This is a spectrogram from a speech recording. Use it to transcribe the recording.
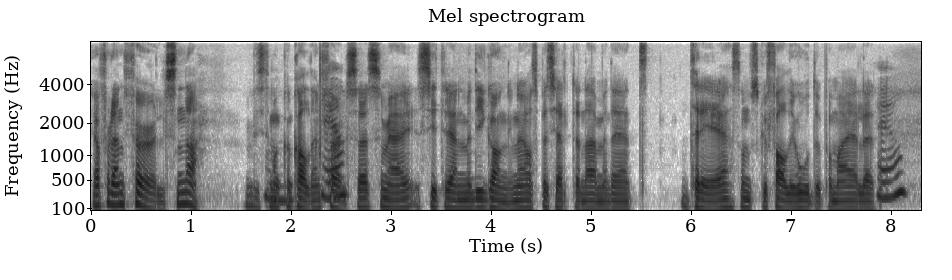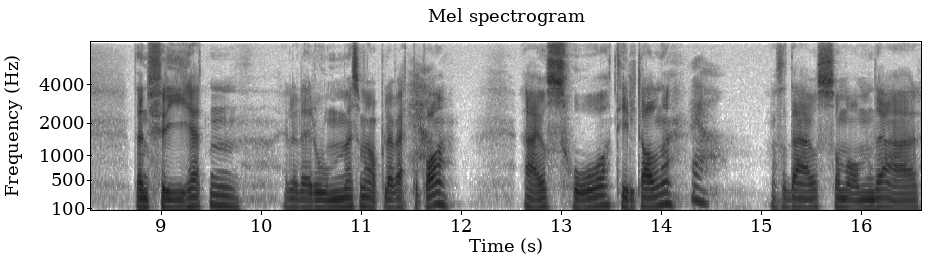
Ja, for den følelsen, da, hvis man kan kalle det en Mm. Ja. følelse, som jeg sitter igjen med de gangene, og spesielt den der med det treet som skulle falle i hodet på meg, eller Ja. den friheten, eller det rommet som jeg opplever etterpå, er jo så tiltalende. ja. Altså, det er jo som om det er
